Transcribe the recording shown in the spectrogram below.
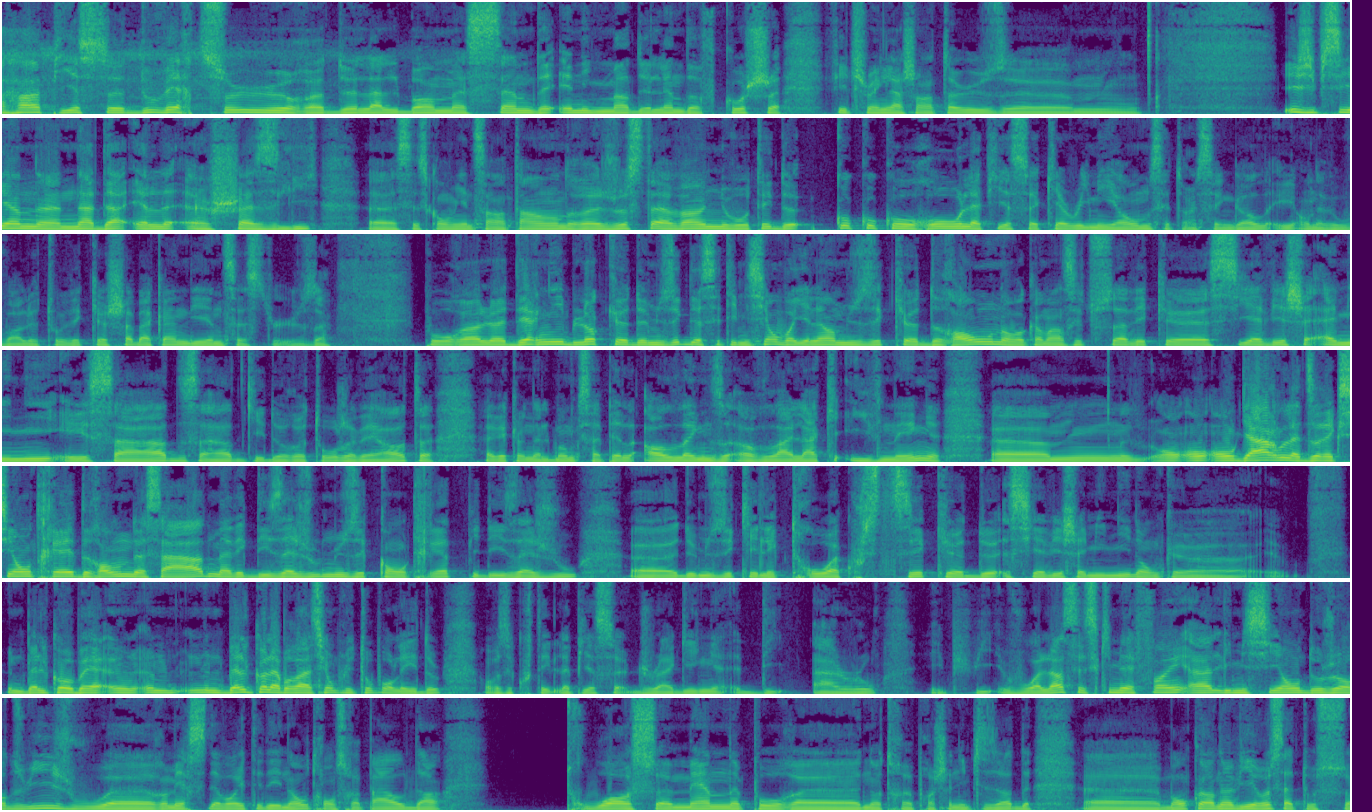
Aha, pièce d'ouverture de l'album Send Enigma de Land of Kush, featuring la chanteuse euh, égyptienne Nada El Shazli. Euh, C'est ce qu'on vient de s'entendre. Juste avant, une nouveauté de Coco Coro, la pièce Carry Me Home. C'est un single et on avait ouvert le tout avec Shabaka and the Ancestors. Pour euh, le dernier bloc de musique de cette émission, on va y aller en musique drone. On va commencer tout ça avec euh, Siavish Amini et Saad. Saad qui est de retour, j'avais hâte, avec un album qui s'appelle All Lanes of Lilac Evening. Euh, on, on- garde la direction très drone de Saad, mais avec des ajouts de musique concrète puis des ajouts euh, de musique électro-acoustique de Siavish Amini. Donc, euh, une belle une belle collaboration plutôt pour les deux. On va écouter la pièce Dragging the Arrow. Et puis voilà, c'est ce qui met fin à l'émission d'aujourd'hui. Je vous euh, remercie d'avoir été des nôtres. On se reparle dans trois semaines pour euh, notre prochain épisode. Euh, bon coronavirus à tous.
